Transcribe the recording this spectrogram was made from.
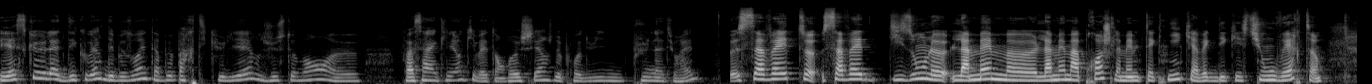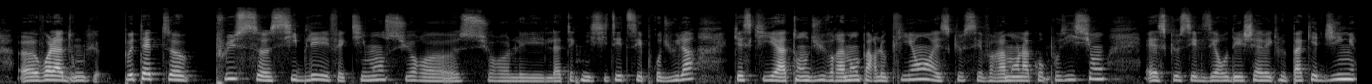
Et est-ce que la découverte des besoins est un peu particulière justement euh, face à un client qui va être en recherche de produits plus naturels ça va être, ça va être disons, la, même, la même approche, la même technique avec des questions ouvertes. voilà, donc peut-être plus euh, ciblé effectivement sur, euh, sur les, la technicité de ces produits-là. Qu'est-ce qui est attendu vraiment par le client? Est-ce que c'est vraiment la composition? Est-ce que c'est le zéro déchet avec le packaging?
